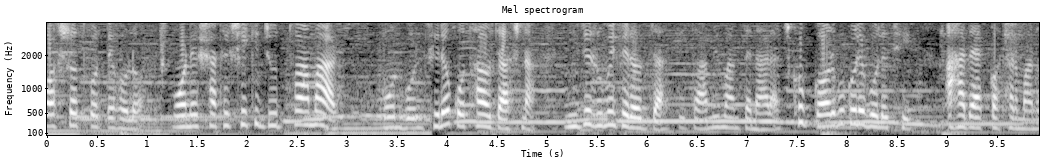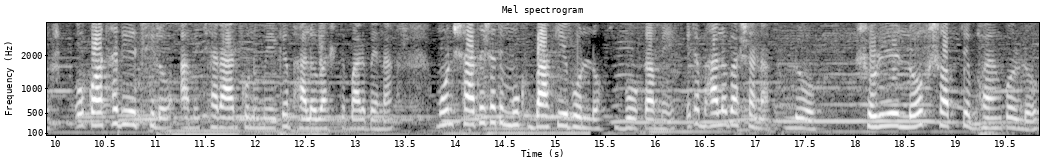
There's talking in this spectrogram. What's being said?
কসরত করতে হলো। মনের সাথে সে কি যুদ্ধ আমার? মন বলছিল, কোথাও যাস না, নিজের রুমে ফেরত যা, কিন্তু আমি মানতে নারাজ। খুব গর্ব করে বলেছি আহাদ এক কথার মানুষ। ও কথা দিয়েছিল, আমি ছাড়া আর কোনো মেয়েকে ভালোবাসতে পারবে না। মন সাথে সাথে মুখ বাঁকিয়ে বলল, বোকা মেয়ে, এটা ভালোবাসা না, লোভ। শরীরের লোভ সবচেয়ে ভয়ঙ্কর লোভ।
